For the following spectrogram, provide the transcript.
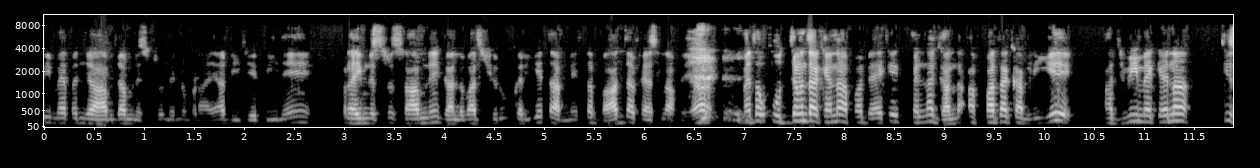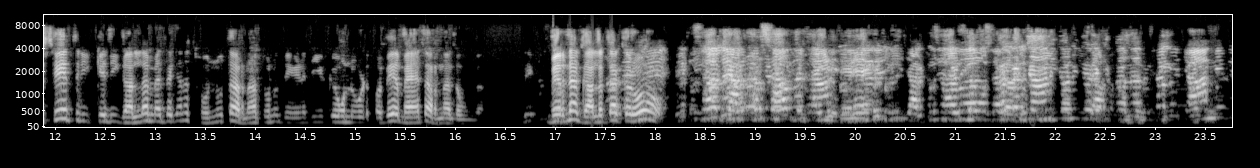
ਵੀ ਮੈਂ ਪੰਜਾਬ ਦਾ ਮਿਨਿਸਟਰ ਮੈਨੂੰ ਬਣਾਇਆ ਬੀਜੇਪੀ ਨੇ ਪ੍ਰਾਈਮ ਮਿਨਿਸਟਰ ਸਾਹਿਬ ਨੇ ਗੱਲਬਾਤ ਸ਼ੁਰੂ ਕਰੀਏ ਧਰਨੇ ਤਾਂ ਬਾਅਦ ਦਾ ਫੈਸਲਾ ਹੋਇਆ। ਮੈਂ ਤਾਂ ਉਦਣ ਦਾ ਕਹਿਣਾ ਆਪਾਂ ਬਹਿ ਕੇ ਪਹਿਲਾਂ ਗੱਲ ਆਪਾਂ ਤਾਂ ਕਰ ਲਈਏ। ਅੱਜ ਵੀ ਮੈਂ ਕਹਿਣਾ ਕਿਸੇ ਤਰੀਕੇ ਦੀ ਗੱਲ ਆ ਮੈਂ ਤਾਂ ਕਹਿੰਦਾ ਤੁਹਾਨੂੰ ਧਰਨਾ ਤੁਹਾਨੂੰ ਦੇਣ ਦੀ ਕਿਉਂ ਲੋੜ ਪਵੇ ਮੈਂ ਧਰਨਾ ਦਊਂਗਾ। ਮੇਰੇ ਨਾਲ ਗੱਲ ਤਾਂ ਕਰੋ। ਸਾਹਿਬ ਜਾਖੜ ਸਾਹਿਬ ਦਿਖਾਈ ਦੇ ਰਹੇ ਕਿ ਤੁਸੀਂ ਜਾਖੜ ਸਾਹਿਬ ਜਾਣ ਕਿਉਂ ਨਹੀਂ ਦੇ ਰਹੇ ਕਿਸਾਨਾਂ ਨੂੰ? ਜਾਨ ਨਹੀਂ ਦੇ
